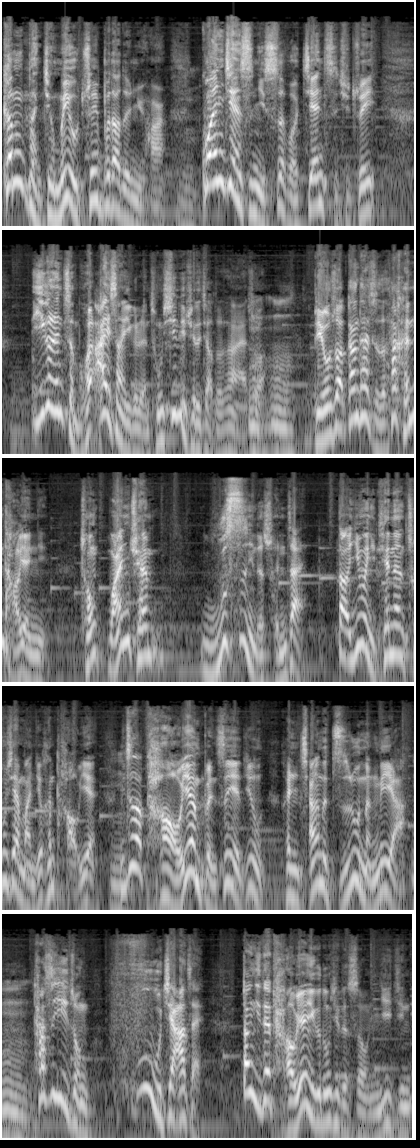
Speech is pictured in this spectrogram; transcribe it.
根本就没有追不到的女孩，关键是你是否坚持去追。一个人怎么会爱上一个人？从心理学的角度上来说，嗯，比如说刚开始的他很讨厌你，从完全无视你的存在，到因为你天天出现嘛，你就很讨厌。你知道讨厌本身也这种很强的植入能力啊，嗯，它是一种附加在。当你在讨厌一个东西的时候，你已经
